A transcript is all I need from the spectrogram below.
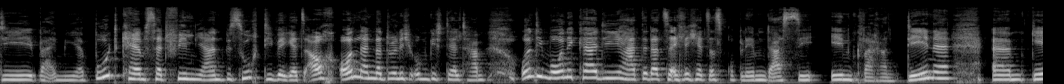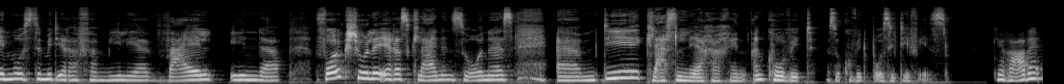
die bei mir Bootcamps seit vielen Jahren besucht, die wir jetzt auch online natürlich umgestellt haben. Und die Monika, die hatte tatsächlich jetzt das Problem, dass sie in Quarantäne ähm, gehen musste mit ihrer Familie, weil in der Volksschule ihres kleinen Sohnes ähm, die Klassenlehrerin an Covid, also Covid-positiv ist. Gerade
